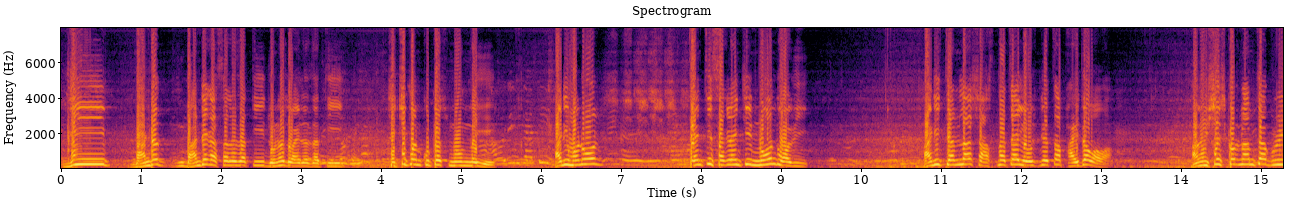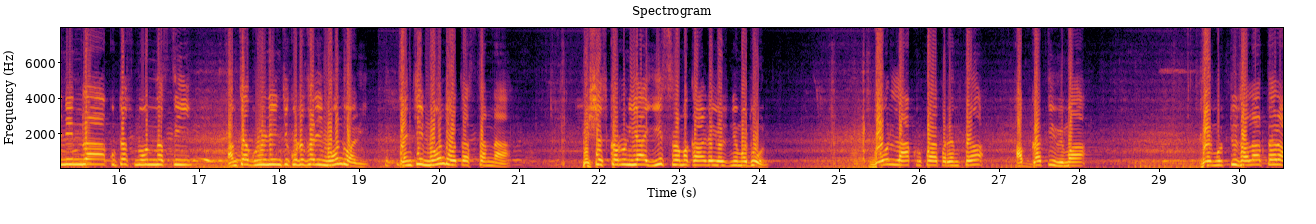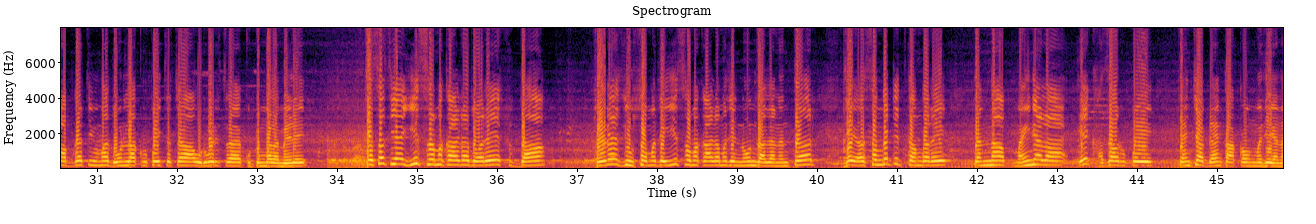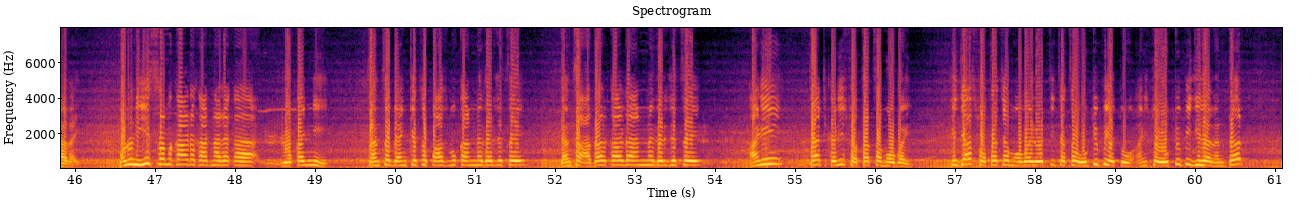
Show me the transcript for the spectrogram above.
जी भांड भांडे घासायला जाती धुणं धुवायला जाती तिची पण कुठंच नोंद नाही आहे आणि म्हणून त्यांची सगळ्यांची नोंद व्हावी आणि त्यांना शासनाच्या योजनेचा फायदा व्हावा. आणि विशेष करून आमच्या गृहिणींना कुठंच नोंद नसती. आमच्या गृहिणींची कुठंतरी नोंद व्हावी. त्यांची नोंद होत असताना विशेष करून या ई श्रम कार्ड योजनेमधून दोन लाख रुपयापर्यंत अपघाती विमा जर मृत्यू झाला तर अपघाती विमा दोन लाख रुपये त्याच्या उर्वरित कुटुंबाला मिळेल. तसंच या ई श्रम कार्डाद्वारे सुद्धा थोड्याच दिवसामध्ये ई श्रम कार्डामध्ये नोंद झाल्यानंतर जे असंघटित कामगार आहे त्यांना महिन्याला एक हजार रुपये त्यांच्या बँक अकाउंटमध्ये येणार आहे. म्हणून ई श्रम कार्ड काढणाऱ्या का लोकांनी त्यांचं बँकेचं पासबुक आणणं गरजेचं आहे त्यांचं आधार कार्ड आणणं गरजेचं आहे आणि त्या ठिकाणी स्वतःचा मोबाईल. की ज्या स्वतःच्या मोबाईलवरती त्याचा ओ टी पी येतो आणि तो ओ टी पी दिल्यानंतर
